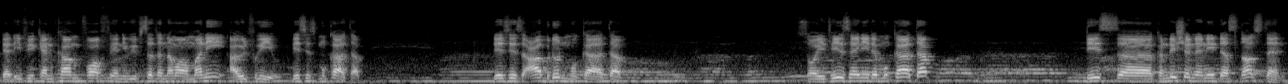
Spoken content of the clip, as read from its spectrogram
that if you can come forth any with certain amount of money i will free you. This is mukatab. This is abdun mukatab. So if he is any the mukatab this uh, condition any does not stand.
